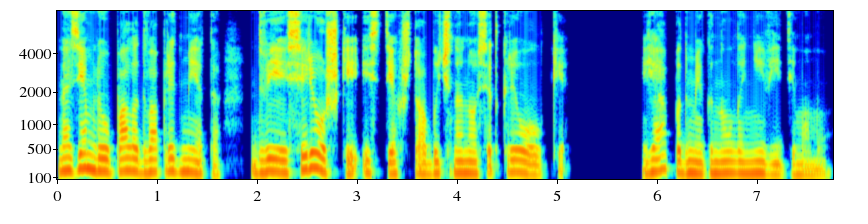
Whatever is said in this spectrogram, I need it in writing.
на землю упало два предмета, две сережки из тех, что обычно носят креолки. Я подмигнула невидимому.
